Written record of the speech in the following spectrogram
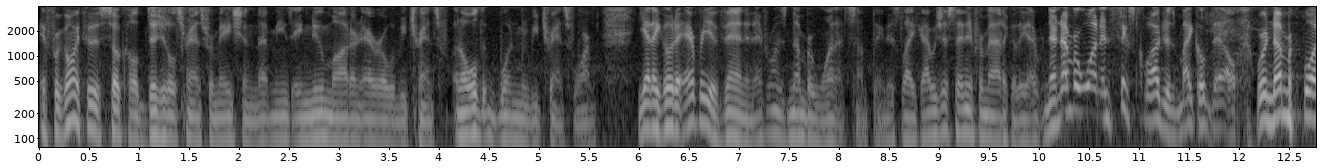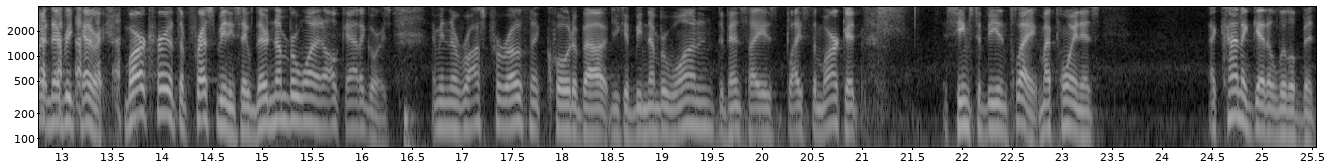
if we're going through this so-called digital transformation, that means a new modern era will be trans, an old one would be transformed. Yet I go to every event and everyone's number one at something. It's like I was just at Informatica. They, they're number one in six quadrants. Michael Dell. We're number one in every category. Mark Hurd at the press meeting say they're number one in all categories. I mean, the Ross Perot quote about you could be number one depends how you slice the market seems to be in play. My point is, I kind of get a little bit,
